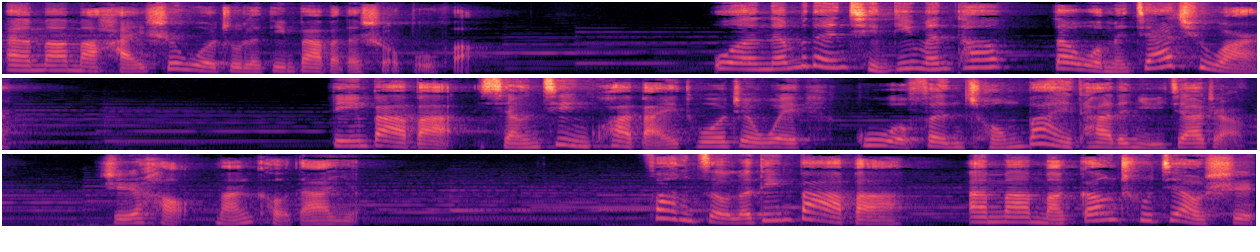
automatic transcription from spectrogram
安妈妈还是握住了丁爸爸的手不放。我能不能请丁文涛到我们家去玩？丁爸爸想尽快摆脱这位过分崇拜他的女家长，只好满口答应。放走了丁爸爸，安妈妈刚出教室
